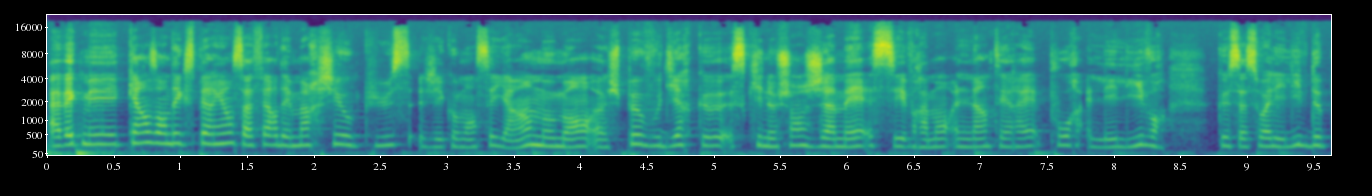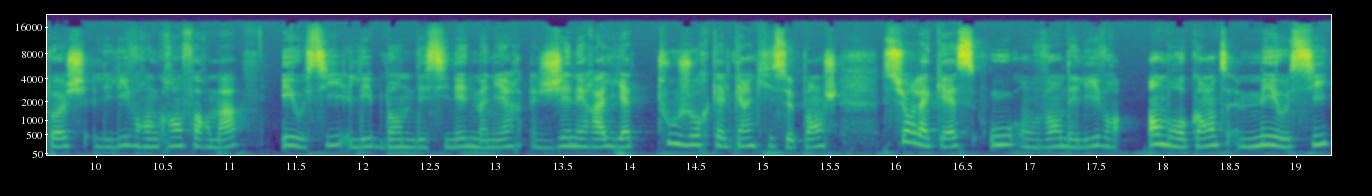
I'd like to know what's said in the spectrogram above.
Avec mes 15 ans d'expérience à faire des marchés opus, j'ai commencé il y a un moment, euh, je peux vous dire que ce qui ne change jamais, c'est vraiment l'intérêt pour les livres, que ce soit les livres de poche, les livres en grand format et aussi les bandes dessinées de manière générale. Il y a toujours quelqu'un qui se penche sur la caisse où on vend des livres en brocante, mais aussi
